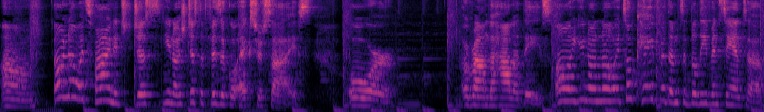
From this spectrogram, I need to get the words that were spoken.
um, oh no, it's fine. It's just you know, it's just a physical exercise or around the holidays. Oh, you know, no, it's okay for them to believe in Santa.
